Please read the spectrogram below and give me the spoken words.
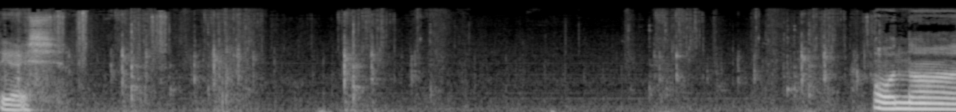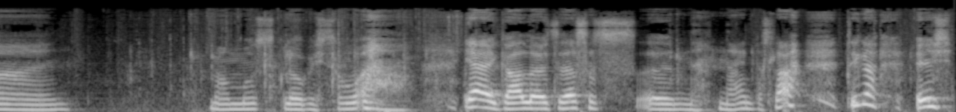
Der ich. Oh nein. Man muss, glaube ich, so. ja, egal, Leute. Das ist. Äh, nein, was la? Digga, ich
